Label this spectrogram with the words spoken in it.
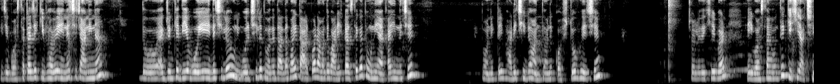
এই যে বস্তাটা যে কীভাবে এনেছে জানি না। তো একজনকে দিয়ে বইয়ে এনেছিল, উনি বলছিল তোমাদের দাদাভাই, তারপর আমাদের বাড়ির কাছ থেকে তো উনি একাই এনেছে। তো অনেকটাই ভারী ছিল, আনতে অনেক কষ্টও হয়েছে। চলো দেখি এবার এই বস্তার মধ্যে কী কী আছে।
